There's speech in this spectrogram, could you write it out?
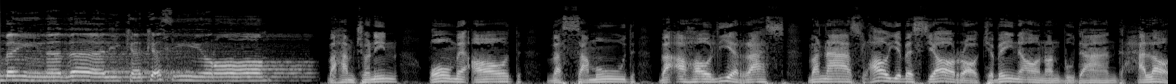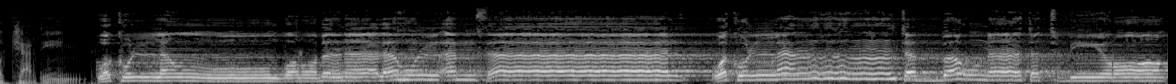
بین ذلك کثیرا. و همچنین قوم عاد و سمود و اهالی رس و نسلهای بسیار را که بین آنان بودند هلاک کردیم. و کلا ضربنا له الامثال و کلا تبرنا تتبیرا.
